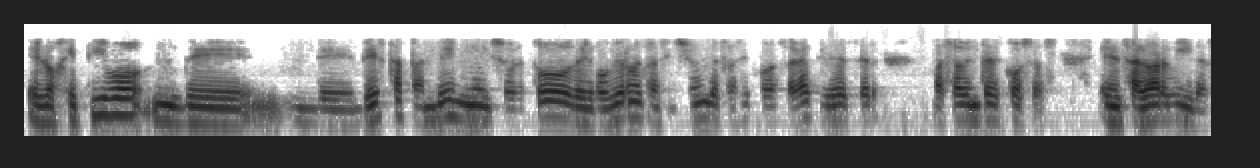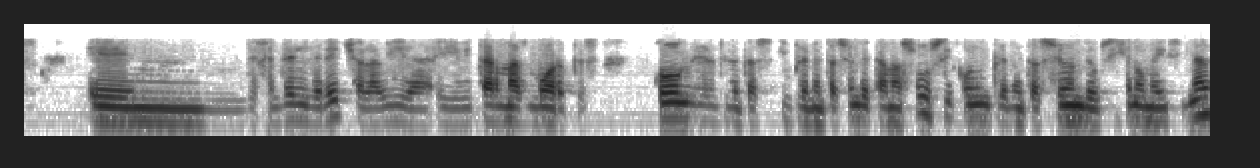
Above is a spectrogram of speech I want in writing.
el objetivo de, esta pandemia y sobre todo del gobierno de transición de Francisco que debe ser basado en tres cosas, en salvar vidas, en defender el derecho a la vida y evitar más muertes, con implementación de camas UCI, con implementación de oxígeno medicinal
